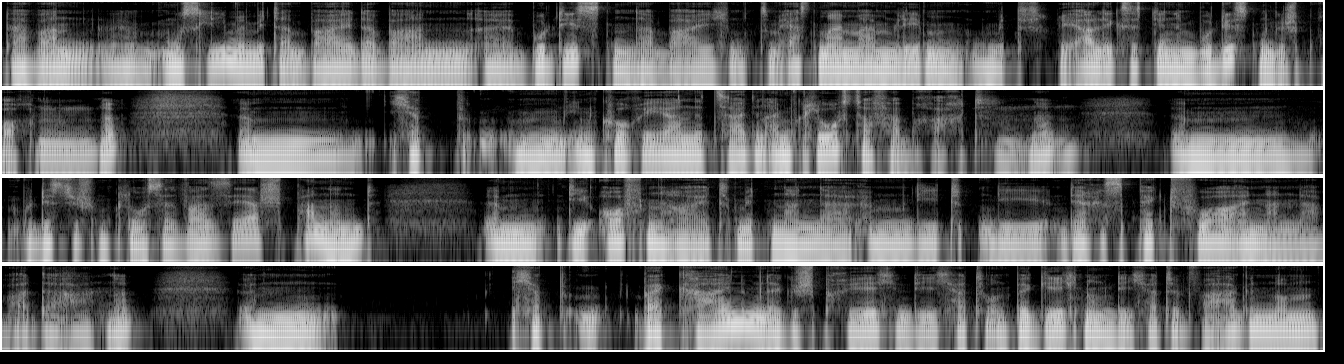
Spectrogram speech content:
Da waren äh, Muslime mit dabei, da waren äh, Buddhisten dabei. Ich habe zum ersten Mal in meinem Leben mit real existierenden Buddhisten gesprochen. Mhm. ne? Ich habe in Korea eine Zeit in einem Kloster verbracht. Mhm. Ähm, buddhistischen Kloster. War sehr spannend. Ähm, die Offenheit miteinander, ähm, die, die, der Respekt voreinander war da. Ne? Ähm, ich habe bei keinem der Gespräche, die ich hatte und Begegnungen, die ich hatte, wahrgenommen,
